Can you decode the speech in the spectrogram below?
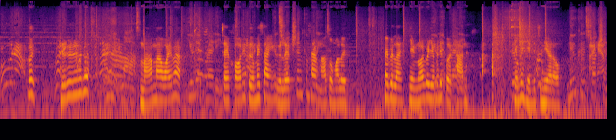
Moving out. เฮ้ย เดี๋ยวเดี๋ยวเดี๋ยวเดี๋ยว Unit lost. หมามาไวมาก Unit ready. ใจคอนี่คือไม่สร้างอย่างอื่นเลย Construction สร้างหมา complete. ส่งมาเลย ไม่เป็นไร อย่างน้อยก็ยังไม่ได้เปิดฐาน ยังไม่เห็นเอนจิเนียร์เรา New construction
